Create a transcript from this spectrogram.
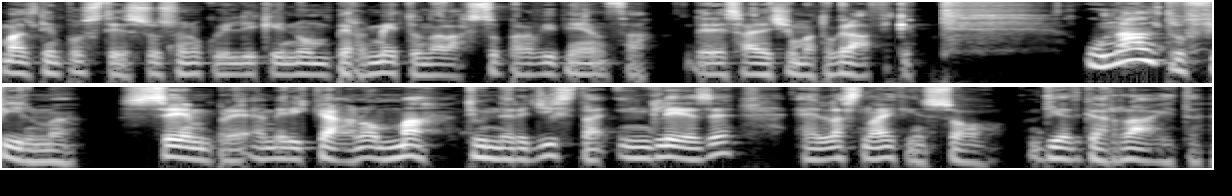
ma al tempo stesso sono quelli che non permettono la sopravvivenza delle sale cinematografiche. Un altro film sempre americano, ma di un regista inglese, è Last Night in Soho di Edgar Wright.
